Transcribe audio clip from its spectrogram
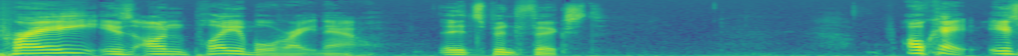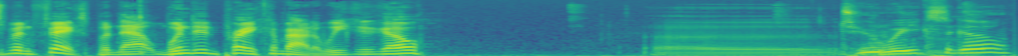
Prey is unplayable right now. It's been fixed. Okay, it's been fixed, but now when did Prey come out? A week ago? Uh, Two weeks ago,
